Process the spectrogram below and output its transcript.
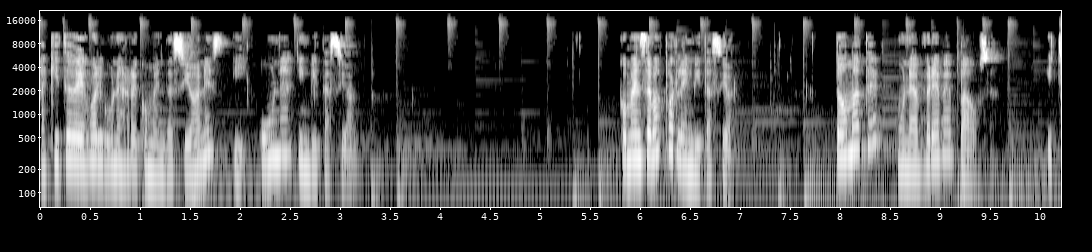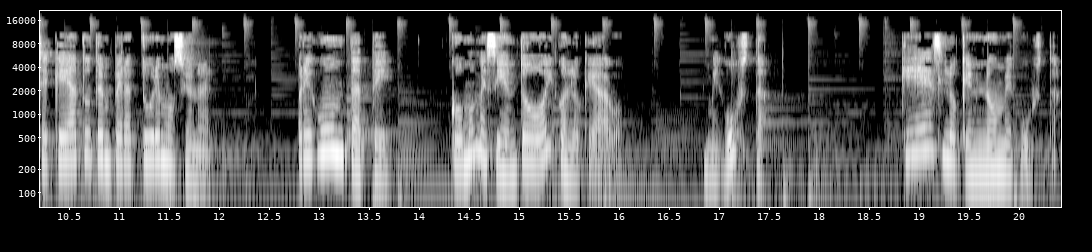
Aquí te dejo algunas recomendaciones y una invitación. Comencemos por la invitación. Tómate una breve pausa y chequea tu temperatura emocional. Pregúntate, ¿cómo me siento hoy con lo que hago? ¿Me gusta? ¿Qué es lo que no me gusta?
